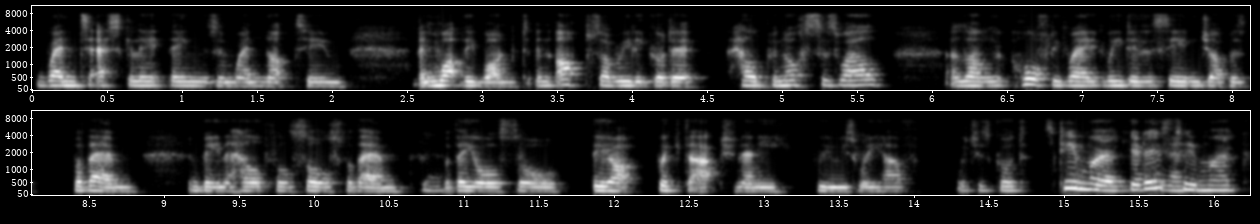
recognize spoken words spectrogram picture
when to escalate things and when not to, and Yeah. what they want. And ops are really good at helping us as well. Along, hopefully, we we do the same job as for them and being a helpful source for them. Yeah. But they also they are quick to action any queries we have, which is good. It's teamwork, it is Yeah. teamwork.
